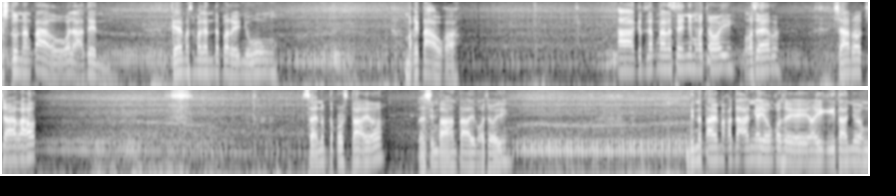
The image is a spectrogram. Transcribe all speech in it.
gusto ng tao, wala din. Kaya mas maganda pa rin yung makitao ka. Ah, good luck na lang sa inyo mga choy, mga sir. Shoutout, shoutout. Sign of the cross tayo. Nasa simbahan tayo mga choy. Hindi na tayo makadaan ngayon kasi nakikita nyo ang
